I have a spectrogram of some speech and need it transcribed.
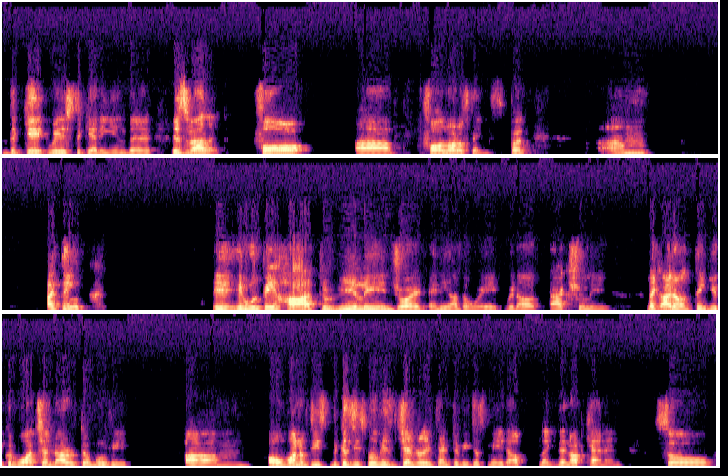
the gateways to getting in there is valid for uh, for a lot of things, but um, I think it, it would be hard to really enjoy it any other way without actually like I don't think you could watch a Naruto movie um, or one of these because these movies generally tend to be just made up, like they're not canon. So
